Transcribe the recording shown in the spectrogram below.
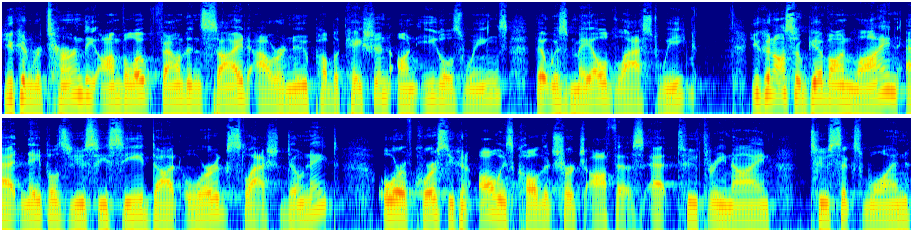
You can return the envelope found inside our new publication on Eagle's Wings that was mailed last week. You can also give online at naplesucc.org slash donate. Or, of course, you can always call the church office at 239 261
